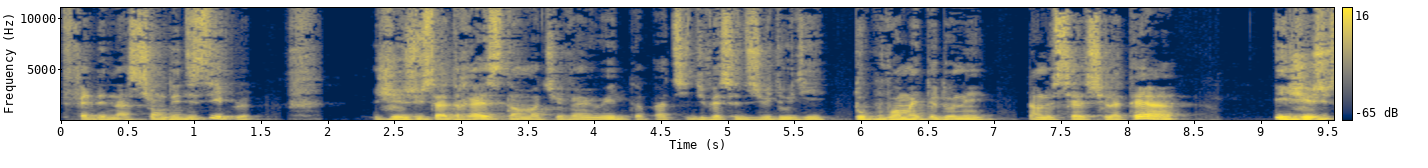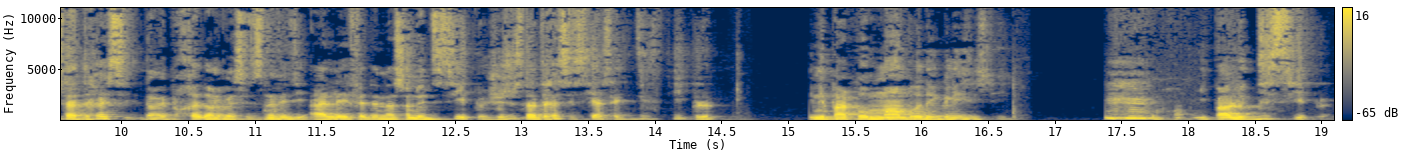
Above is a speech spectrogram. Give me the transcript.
faites des nations des disciples. Jésus s'adresse dans Matthieu 28 à partir du verset 18 où il dit tout pouvoir m'a été donné dans le ciel sur la terre. Et Jésus s'adresse dans, près dans le verset 19 il dit allez, faites des nations des disciples. Jésus s'adresse ici à ses disciples. Il ne parle pas aux membres d'église ici. Mhm. Il parle aux disciples.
